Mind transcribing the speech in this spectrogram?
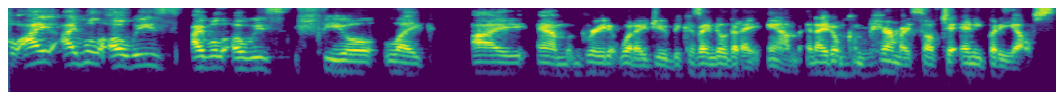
Oh, I, I will always I will always feel like I am great at what I do because I know that I am and I don't Mhm. compare myself to anybody else.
